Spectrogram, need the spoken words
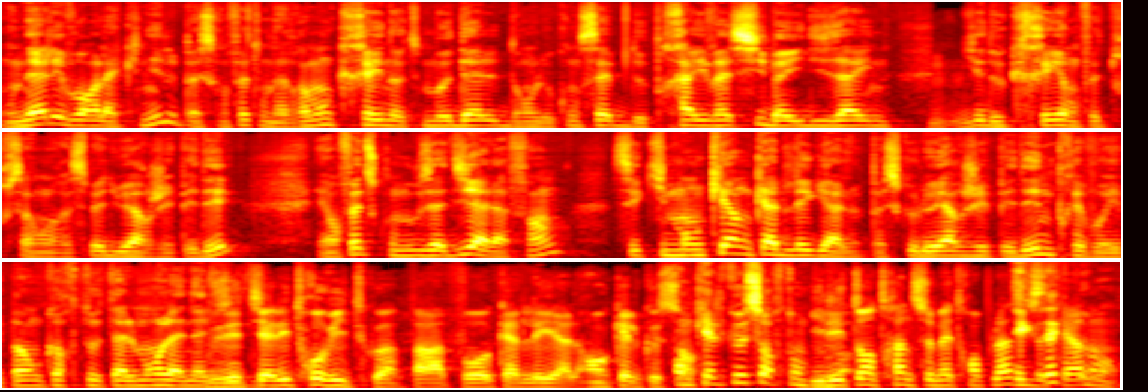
On est allé voir la CNIL parce qu'en fait, on a vraiment créé notre modèle dans le concept de privacy by design, mhm. qui est de créer en fait tout ça dans le respect du RGPD. Et en fait, ce qu'on nous a dit à la fin, c'est qu'il manquait un cadre légal parce que le RGPD ne prévoyait pas encore totalement l'analyse. Vous étiez allé trop vite, quoi, par rapport au cadre légal, en quelque sorte. En quelque sorte. On Il est en train de se mettre en place. Exactement.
